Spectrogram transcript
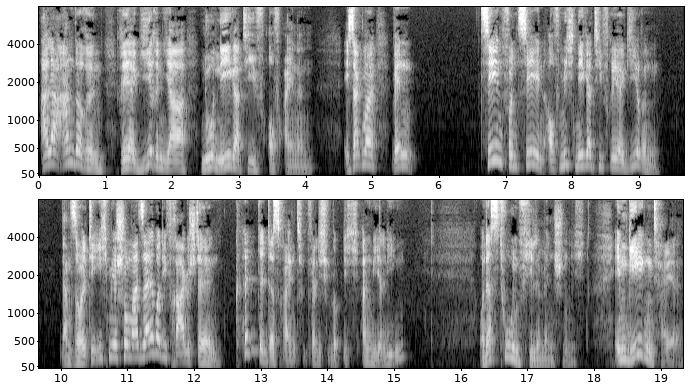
Alle anderen reagieren ja nur negativ auf einen. Ich sag mal, wenn zehn von zehn auf mich negativ reagieren, dann sollte ich mir schon mal selber die Frage stellen, könnte das rein zufällig wirklich an mir liegen? Und das tun viele Menschen nicht. Im Gegenteil,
